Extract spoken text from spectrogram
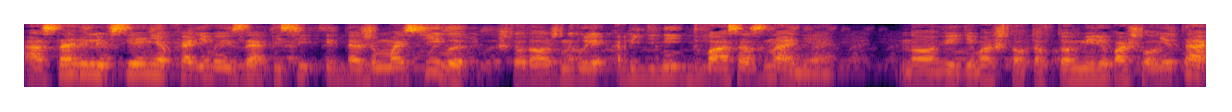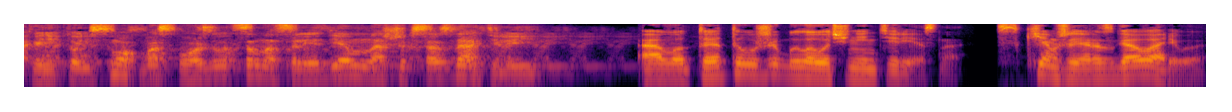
Оставили все необходимые записи и даже массивы, что должны были объединить два сознания. Но, видимо, что-то в том мире пошло не так, и никто не смог воспользоваться наследием наших создателей. А вот это уже было очень интересно. С кем же я разговариваю?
